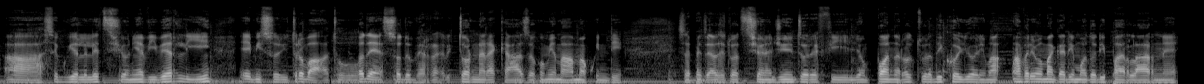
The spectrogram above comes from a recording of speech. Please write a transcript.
a seguire le lezioni, a vivere lì e mi sono ritrovato adesso a dover ritornare a casa con mia mamma, quindi sapete la situazione genitore e figlio, un po' una rottura di coglioni, ma avremo magari modo di parlarne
